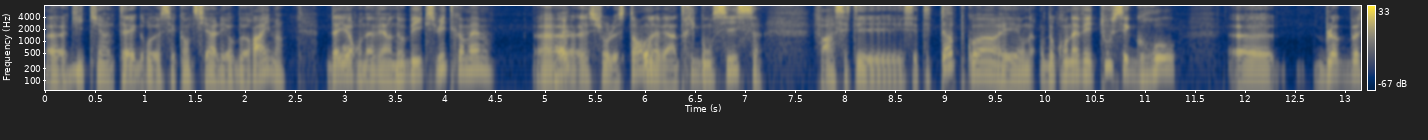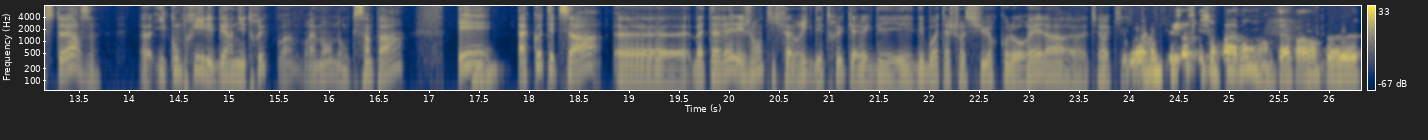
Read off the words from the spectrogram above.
mhm. qui, intègre Sequential et Oberheim. D'ailleurs on avait un OBX8 quand même sur le stand, on avait un Trigon 6. Enfin c'était c'était top quoi et donc on avait tous ces gros blockbusters euh, y compris les derniers trucs, quoi, vraiment, donc sympa. Et mhm. à côté de ça, euh, bah, t'avais les gens qui fabriquent des trucs avec des, des boîtes à chaussures colorées, là, euh, tu vois. Qui... Ouais, même des choses qui sont pas à vendre. Hein. Par exemple.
